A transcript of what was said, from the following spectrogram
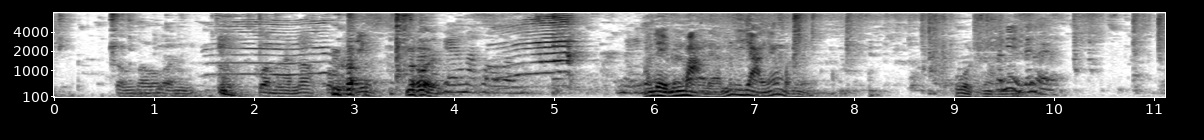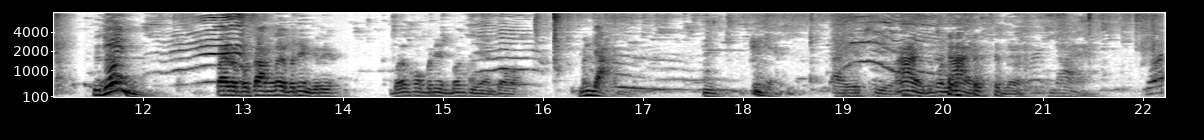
ต้องเบาอันความมันเนาะความจริงโน่นแกงมาพอมันเด็มันมากเลยมันอย่างยังแบบนี้โอ้ยอันนี้เป็นไรอยู่ต้นไปแล้วบ่สั่งเลยประเด็นก็ดิเบิ่งของประเด็นเบิ่งสิเห็นต่อมันอยากไอเอฟซีอ้ายทุกคนอ้ายเลยได้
